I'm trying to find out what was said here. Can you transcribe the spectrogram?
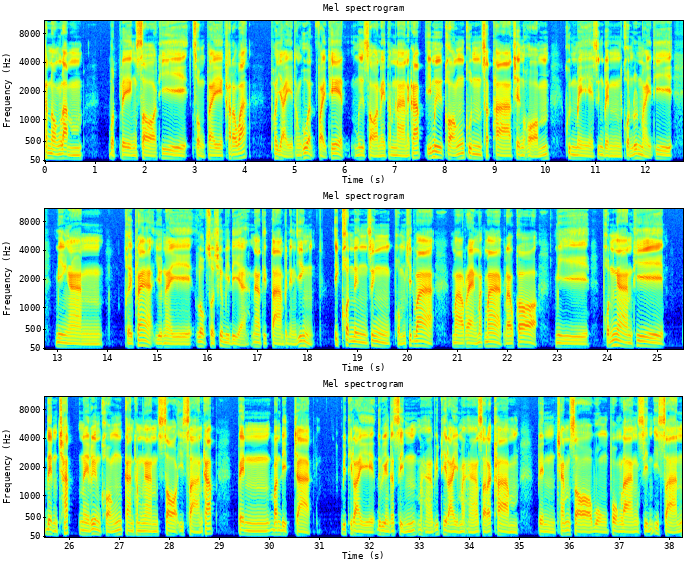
ขนองลำ บทเพลงซอที่ส่งไปคารวะพ่อใหญ่ทองหวดฝ่ายเทศ มือซอในตำนานนะครับฝีมือของคุณศรัทธาเชิงหอม คุณเมย์ซึ่งเป็นคนรุ่นใหม่ที่มีงานเผยแพร่อยู่ในโลกโซเชียลมีเดียน่าติดตามเป็นอย่างยิ่ง อีกคนหนึ่งซึ่งผมคิดว่ามาแรงมากๆ แล้วก็มีผลงานที่เด่นชัดในเรื่องของการทำงานซออีสานครับ เป็นบัณฑิตจากวิทยาลัยดุเรียางกศิลป์มหาวิทยาลัยมหาสารคาม เป็นแชมป์ซอวงโปงลางศิลป์อีสาน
